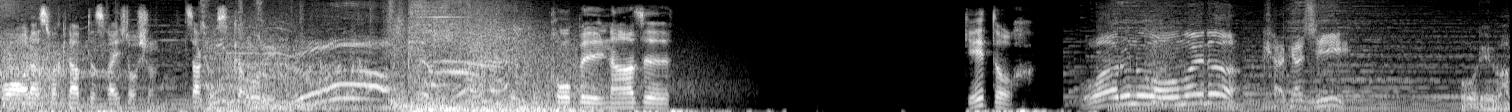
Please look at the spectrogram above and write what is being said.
Boah, das war knapp. Das reicht auch schon. Zack, ist K.O. Popelnase. Geht doch. 終わるのはお前だ、カカシ。俺は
